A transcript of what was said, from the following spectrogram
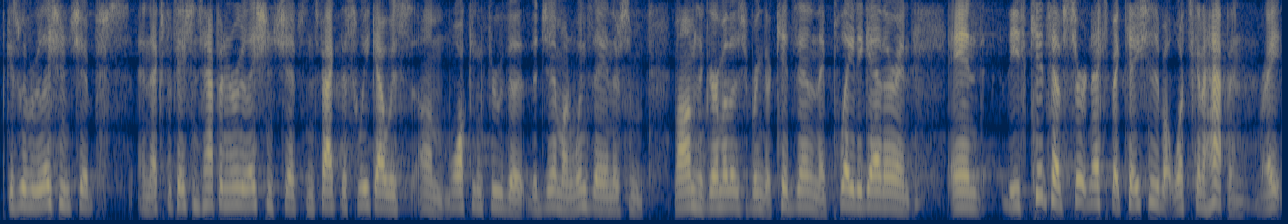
Because we have relationships and expectations happen in relationships. In fact, this week I was um, walking through the, the gym on Wednesday, and there's some moms and grandmothers who bring their kids in and they play together. And, and these kids have certain expectations about what's going to happen, right?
